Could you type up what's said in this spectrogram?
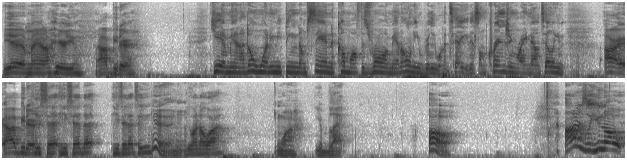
Yeah, man, I hear you. I'll be there. yeah, man, I don't want anything that I'm saying to come off as wrong, man. I don't even really want to tell you this. I'm cringing right now telling you. All right, I'll be there. He said he said that he said that to you. Yeah, yeah. You wanna know why? Why? You're black. Oh. Honestly, you know,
